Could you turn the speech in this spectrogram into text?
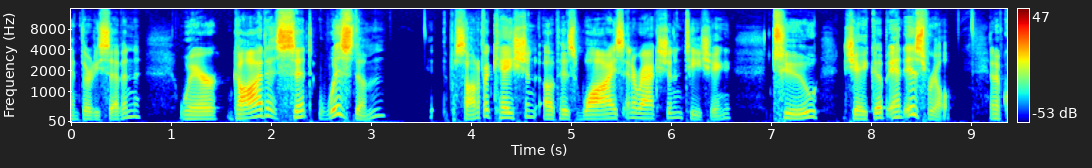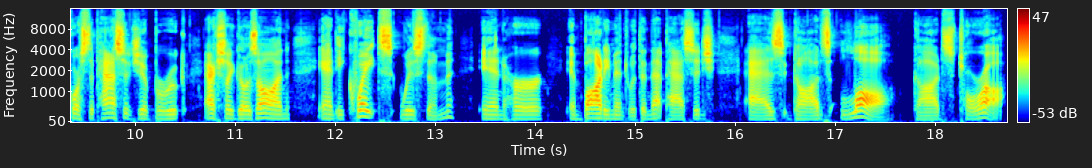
and 37, where God sent wisdom personification of his wise interaction and teaching to Jacob and Israel. And of course, the passage of Baruch actually goes on and equates wisdom in her embodiment within that passage as God's law, God's Torah.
